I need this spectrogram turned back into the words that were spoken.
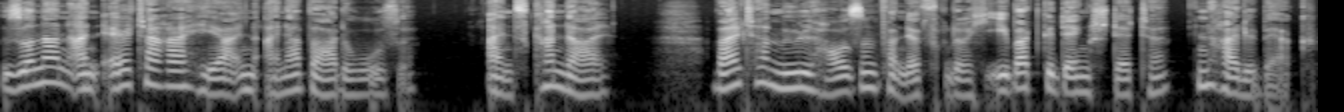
sondern ein älterer Herr in einer Badehose. Ein Skandal. Walter Mühlhausen von der Friedrich-Ebert-Gedenkstätte in Heidelberg.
